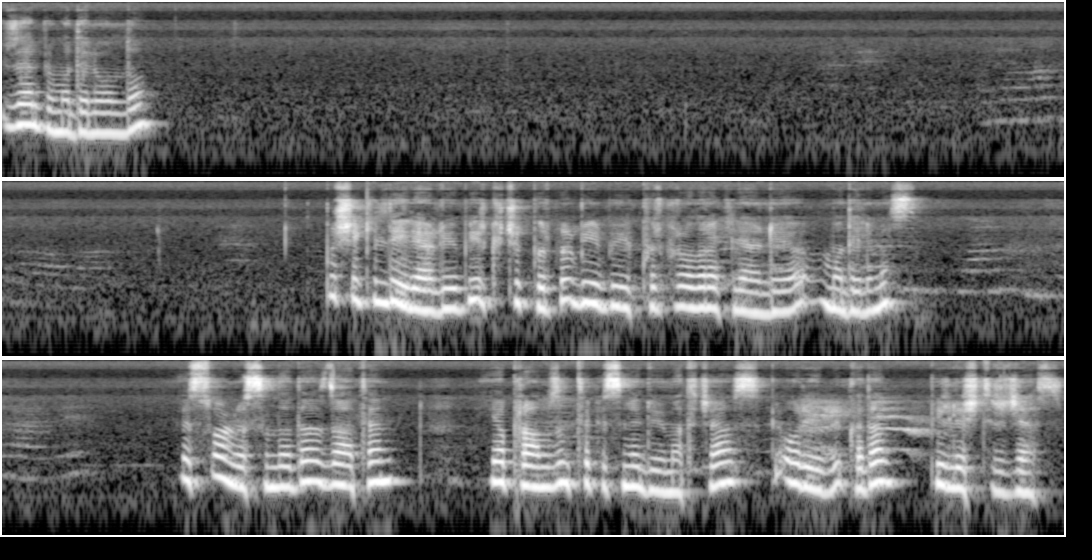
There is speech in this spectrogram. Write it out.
Güzel bir model oldu. Bu şekilde ilerliyor. Bir küçük pırpır, bir büyük pırpır olarak ilerliyor modelimiz. Ve sonrasında da zaten yaprağımızın tepesine düğüm atacağız. Oraya bir kadar birleştireceğiz.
